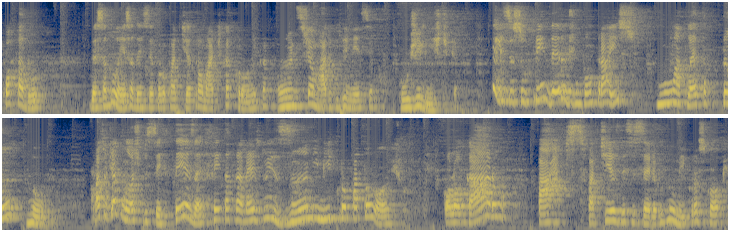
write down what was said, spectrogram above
portador dessa doença da encefalopatia traumática crônica, antes chamada de demência pugilística. Eles se surpreenderam de encontrar isso num atleta tão novo. Mas o diagnóstico de certeza é feito através do exame micropatológico. Colocaram partes, fatias desse cérebro no microscópio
